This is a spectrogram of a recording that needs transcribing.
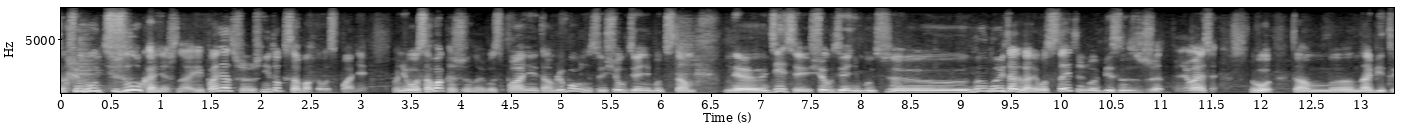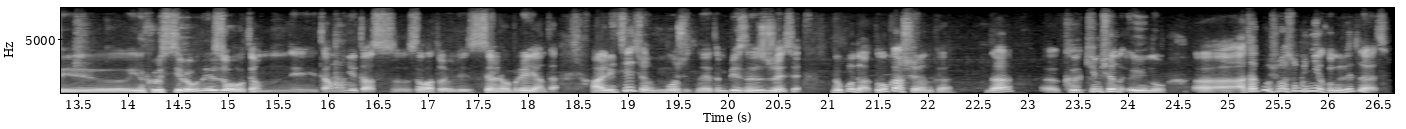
Так что ему тяжело, конечно. И понятно, что не только собака в Испании. У него собака с женой в Испании, там любовница, еще где-нибудь там э, дети, еще где-нибудь, э, ну, ну и так далее. Вот стоит у него бизнес-джет, понимаете? Вот, там э, набитый, э, инхрустированный золотом, и там унитаз золотой или из цельного бриллианта. А лететь он может на этом бизнес-джете, ну куда? К Лукашенко, да, к Ким Чен Ыну. А, а так, в общем, особо некуда летать.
